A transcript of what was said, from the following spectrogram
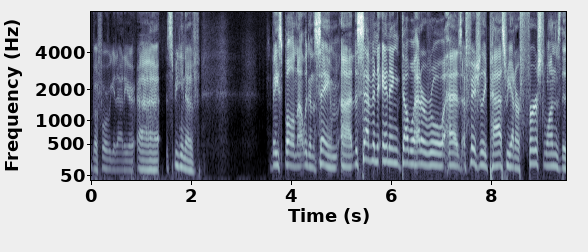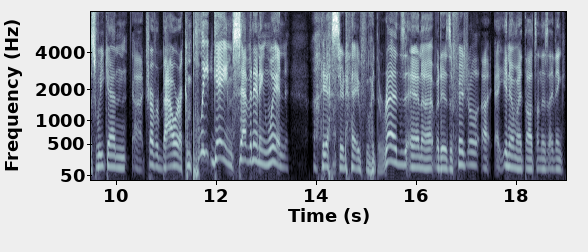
before we get out of here. Uh, speaking of baseball not looking the same, uh, the seven inning doubleheader rule has officially passed. We had our first ones this weekend. Uh, Trevor Bauer, a complete game, seven inning win. Yesterday with the Reds, and uh, but it is official. Uh, you know my thoughts on this. I think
